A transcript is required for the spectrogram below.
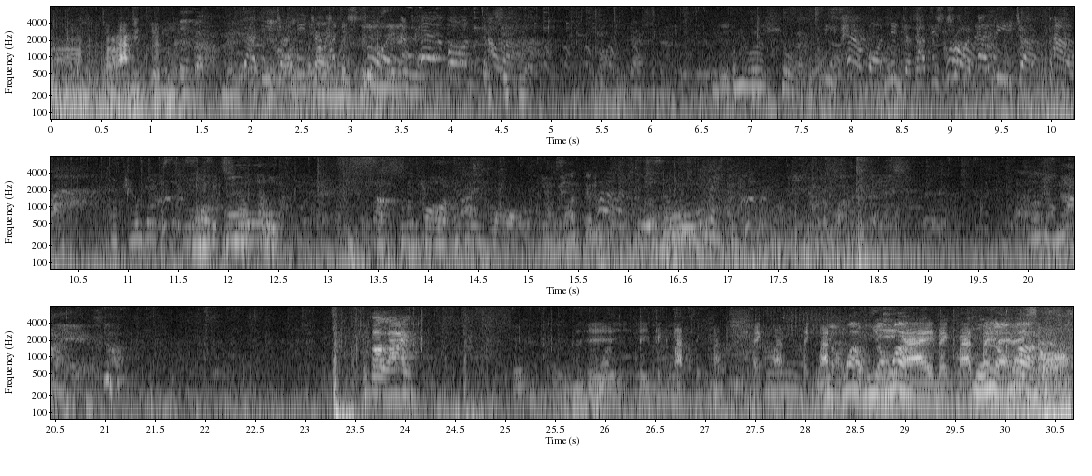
อ่าข้างล่างนี่เพลินเลยล่างนี่มันคืนเลยนี่ต้อง The airborne ninjas have destroyed a legion tower. The codex says it's your duty. ซ้อนเต็ม Blessing. มดหมูหยองหมูหยองกูตาลายเฮ้ยเฮ้ยเฮ้ยแม็กมัดแม็กมัดแม็กมัดแม็กมัดหยองว่ะหมูหยองนี่ไงแม็กมัดมูไปหไหนองว่ะสอง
